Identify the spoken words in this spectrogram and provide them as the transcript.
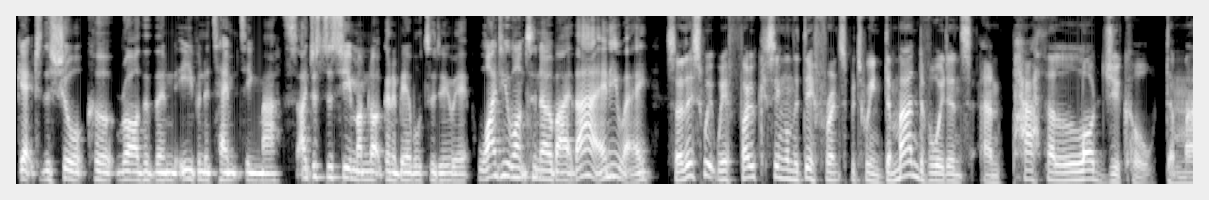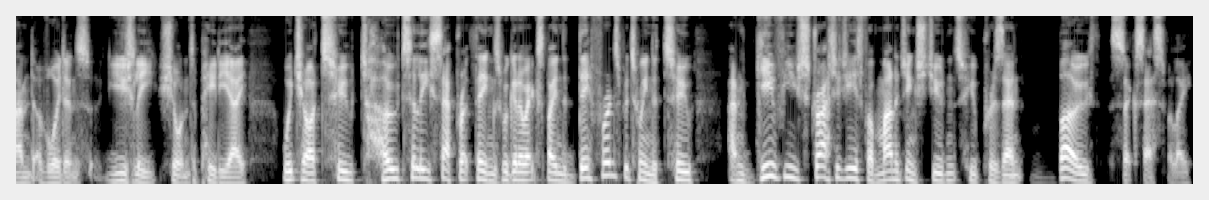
get to the shortcut rather than even attempting maths. I just assume I'm not going to be able to do it. Why do you want to know about that anyway? So, this week we're focusing on the difference between demand avoidance and pathological demand avoidance, usually shortened to PDA, which are two totally separate things. We're going to explain the difference between the two and give you strategies for managing students who present both successfully.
